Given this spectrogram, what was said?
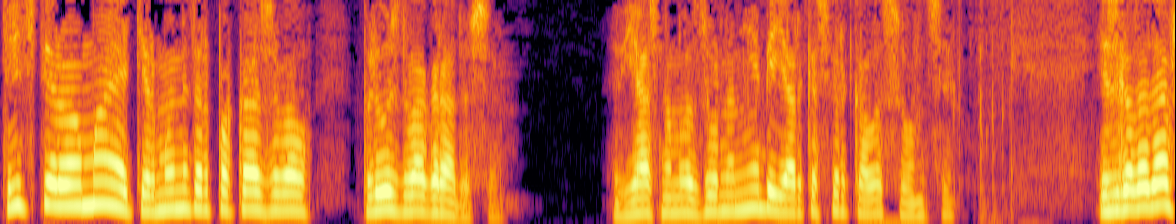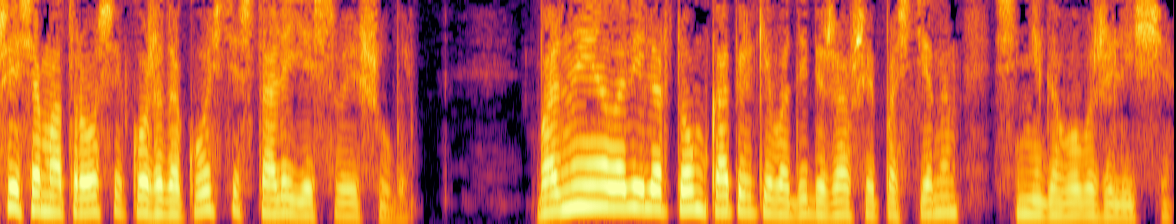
31 мая термометр показывал плюс 2 градуса. В ясном лазурном небе ярко сверкало солнце. Изголодавшиеся матросы, кожа до кости, стали есть свои шубы. Больные ловили ртом капельки воды, бежавшие по стенам снегового жилища.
